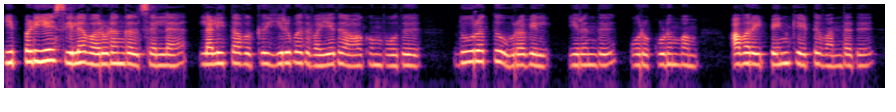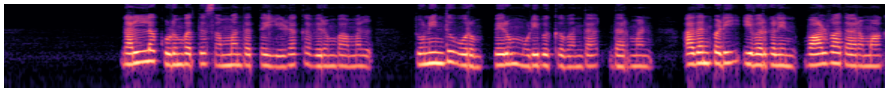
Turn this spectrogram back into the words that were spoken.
இப்படியே சில வருடங்கள் செல்ல லலிதாவுக்கு இருபது வயது ஆகும்போது தூரத்து உறவில் இருந்து ஒரு குடும்பம் அவரை பெண் கேட்டு வந்தது. நல்ல குடும்பத்து சம்பந்தத்தை இழக்க விரும்பாமல் துணிந்து ஒரு பெரும் முடிவுக்கு வந்தார் தர்மன். அதன்படி இவர்களின் வாழ்வாதாரமாக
